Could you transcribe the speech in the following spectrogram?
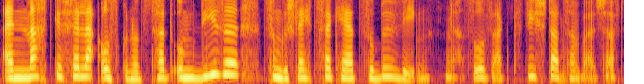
ein Machtgefälle ausgenutzt hat, um diese zum Geschlechtsverkehr zu bewegen. Ja, so sagt die Staatsanwaltschaft.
